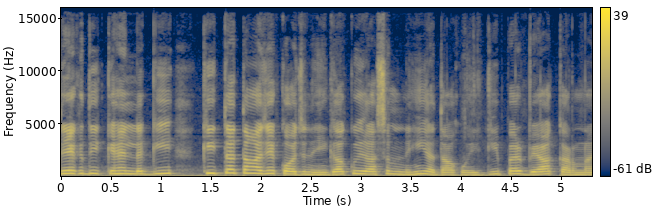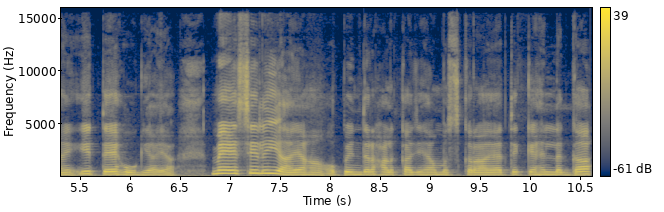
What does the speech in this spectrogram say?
ਦੇਖਦੀ ਕਹਿਣ ਲੱਗੀ, ਕੀਤਾ ਤਾਂ ਅਜੇ ਕੁਝ ਨਹੀਂਗਾ ਕੋਈ ਰਸਮ ਨਹੀਂ ਅਦਾ ਹੋਏਗੀ, ਪਰ ਵਿਆਹ ਕਰਨਾ ਏ, ਇਹ ਤੈਅ ਹੋ ਗਿਆ ਆ। ਮੈਂ ਇਸੇ ਲਈ ਆਇਆ ਹਾਂ। ਉਪਿੰਦਰ ਹਲਕਾ ਜਿਹਾ ਮੁਸਕਰਾਇਆ ਤੇ ਕਹਿਣ ਲੱਗਾ,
